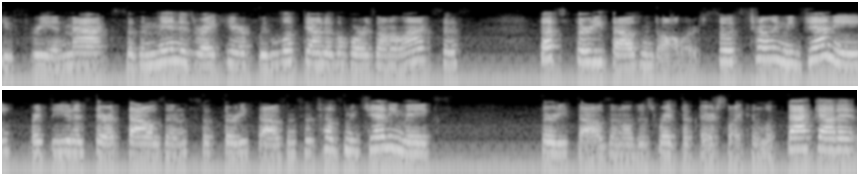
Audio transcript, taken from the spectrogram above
Q3, and max. So the min is right here. If we look down to the horizontal axis, that's $30,000. So it's telling me Jenny, right, the units there are 1,000, so 30,000. So it tells me Jenny makes 30,000. I'll just write that there so I can look back at it.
